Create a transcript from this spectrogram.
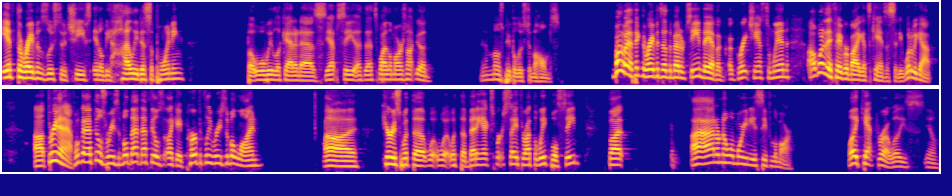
If the Ravens lose to the Chiefs, it'll be highly disappointing. But will we look at it as, yep, see, uh, that's why Lamar's not good? And most people lose to Mahomes. By the way, I think the Ravens have the better team. They have a, a great chance to win. Uh, what are they favored by against Kansas City? What do we got? Uh, three and a half. Okay, that feels reasonable. That that feels like a perfectly reasonable line. Uh, curious what the what, what the betting experts say throughout the week. We'll see. But I, I don't know what more you need to see from Lamar. Well, he can't throw. Well, he's you know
